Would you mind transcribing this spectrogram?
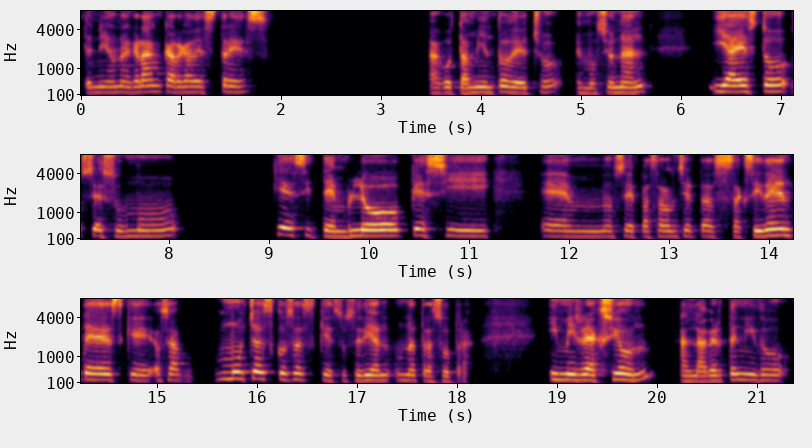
tenía una gran carga de estrés, agotamiento, de hecho, emocional, y a esto se sumó que si tembló, que si, em, no sé, pasaron ciertos accidentes, que, o sea, muchas cosas que sucedían una tras otra. Y mi reacción al haber tenido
